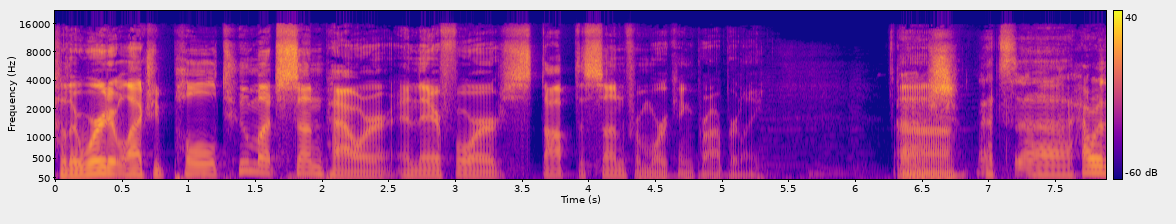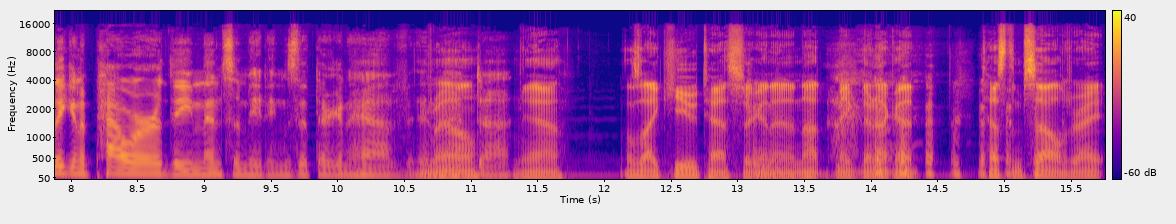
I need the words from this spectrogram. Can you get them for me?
So they're worried it will actually pull too much sun power and therefore stop the sun from working properly. Gosh, that's uh, how are they going to power the Mensa meetings that they're going to have? In well, that, uh, yeah, those IQ tests are gonna not make. They're not gonna test themselves, right?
